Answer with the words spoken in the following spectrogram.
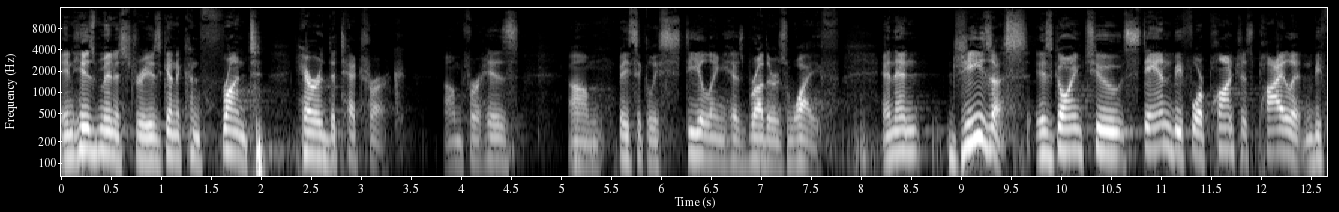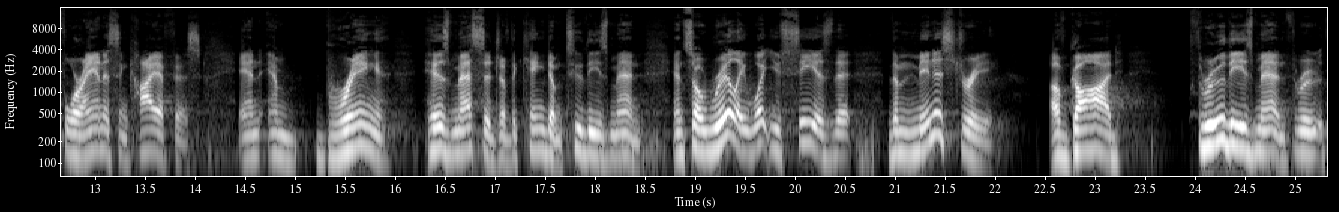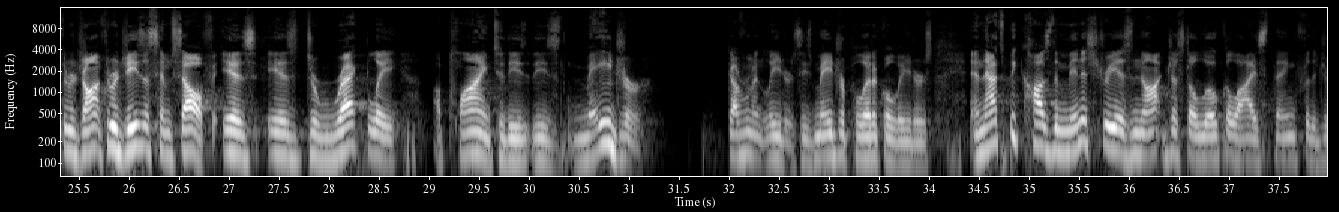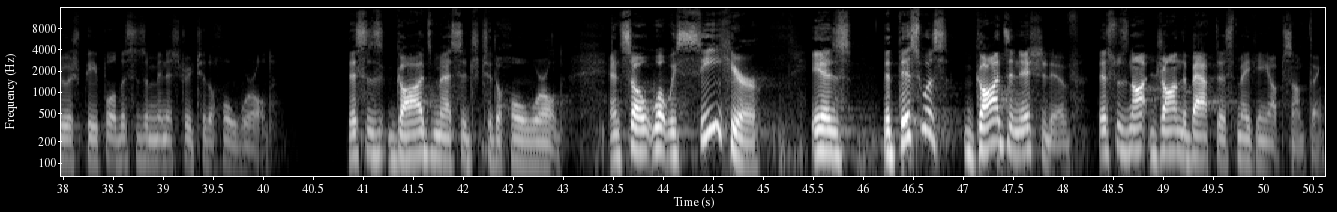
in his ministry is going to confront Herod the Tetrarch um, for his um, basically stealing his brother's wife. And then Jesus is going to stand before Pontius Pilate and before Annas and Caiaphas and, and bring his message of the kingdom to these men. And so, really, what you see is that the ministry of God through these men, through, through, John, through Jesus himself, is, is directly applying to these, these major government leaders, these major political leaders. And that's because the ministry is not just a localized thing for the Jewish people, this is a ministry to the whole world. This is God's message to the whole world. And so, what we see here is that this was God's initiative. This was not John the Baptist making up something.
